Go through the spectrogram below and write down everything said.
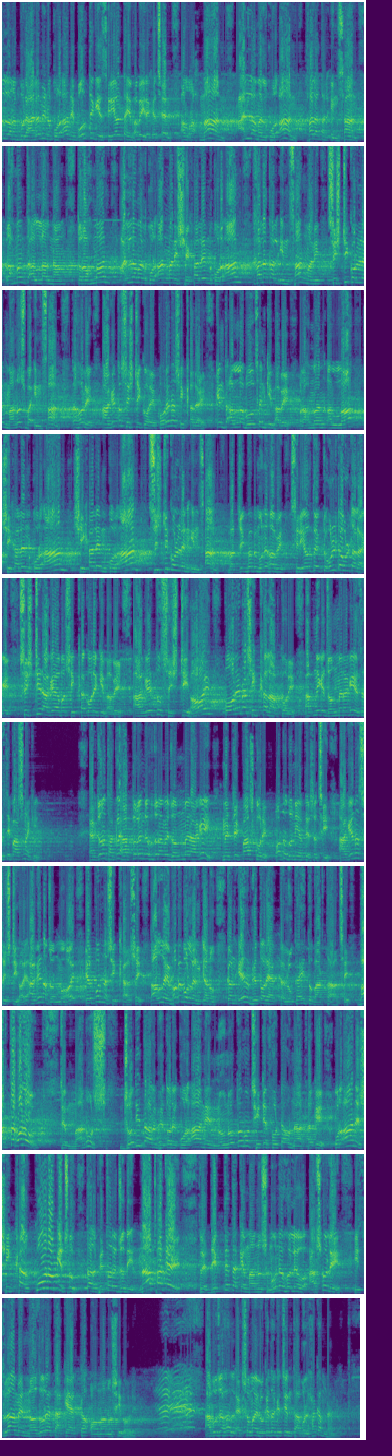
আল্লাহ রব্বুল আলমিন কোরআনে বলতে গিয়ে সিরিয়ালটা এভাবেই রেখেছেন আর রহমান আল্লাম আল কোরআন খালাক আল ইনসান। রহমান তো আল্লাহর নাম। তো রহমান আল্লাম আল কোরআন মানে শেখালেন কোরআন খালাক আল ইনসান মানে সৃষ্টি করলেন মানুষ বা ইনসান। তাহলে আগে তো সৃষ্টি করে, পরে না শিক্ষা দেয়। কিন্তু আল্লাহ বলছেন কীভাবে? রহমান আল্লাহ শিখালেন কোরআন শিখালেন কোরআন, সৃষ্টি করলেন ইনসান। বাহ্যিকভাবে মনে হবে, সিরিয়াল তো একটু উল্টা উল্টা লাগে। সৃষ্টির আগে আবার শিক্ষা করে কীভাবে? আগে তো সৃষ্টি হয়, পরে না শিক্ষা লাভ করে। আপনি কি জন্মের আগে এসএসসি পাস নাকি? একজনে থাকলে হাত তোলেন যে, হুজুর, আমি জন্মের আগেই মেট্রিক পাস করে অত দুনিয়াতে এসেছি। আগে না সৃষ্টি হয়, আগে না জন্ম হয়, এরপর না শিক্ষা আসে। আল্লাহ এভাবে বললেন কেন? কারণ এর ভেতরে একটা লুকায়িত বার্তা আছে। বার্তা হলো যে, মানুষ যদি তার ভেতরে কোরআনের ন্যূনতম ছিটে ফোটাও না থাকে, কোরআনের শিক্ষার কোনো কিছু তার ভেতরে যদি না থাকে, তাহলে দেখতে তাকে মানুষ মনে হলেও আসলে ইসলামের নজরে তাকে একটা অমানুষই বলে। আবু জাহাল একসময় লোকে তাকে চিন্তা আবুল হাকাম নামে।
